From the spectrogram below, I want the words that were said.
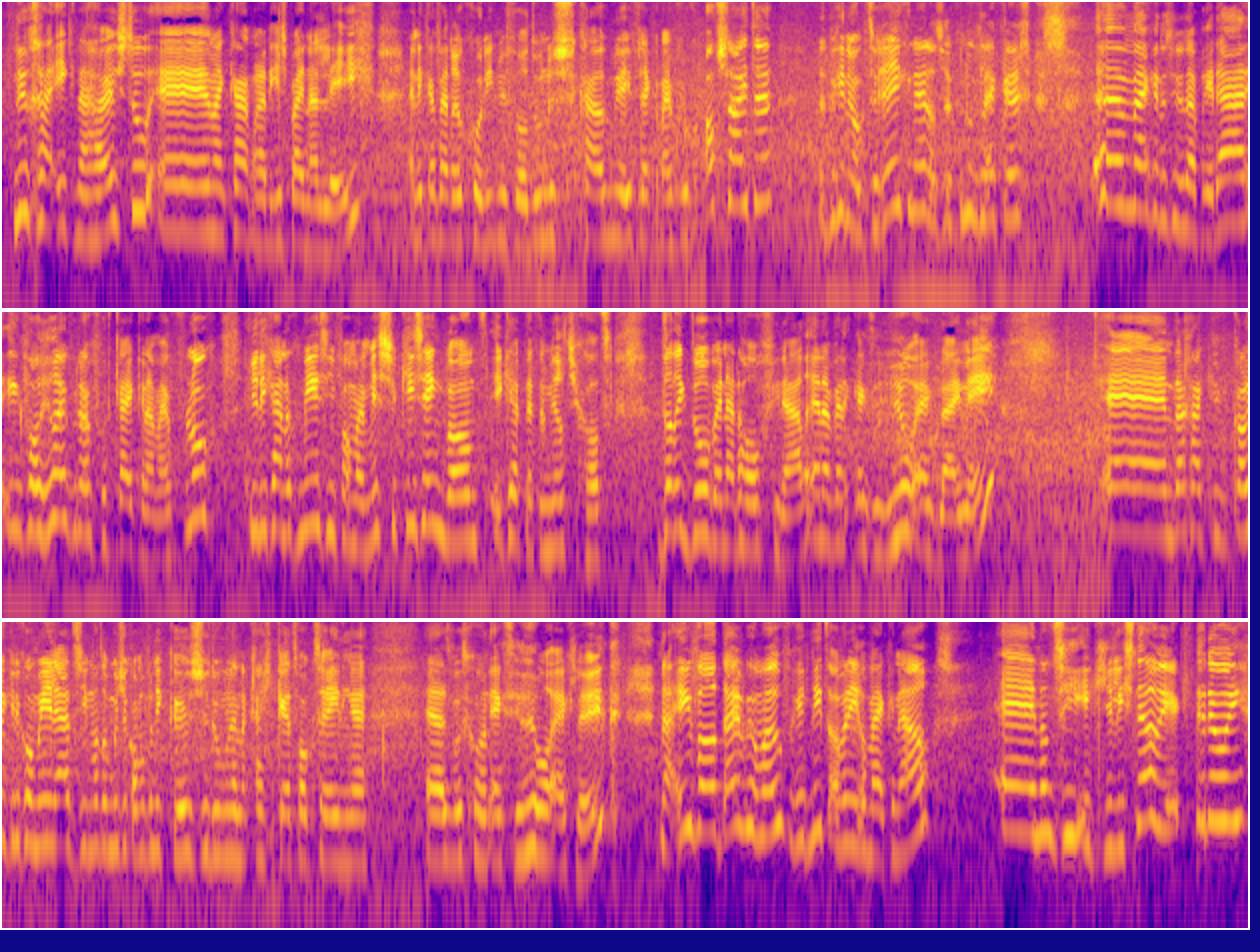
Nu ga ik naar huis toe en mijn camera die is bijna leeg. En ik ga verder ook gewoon niet meer veel doen. Dus ik ga ook nu even lekker mijn vlog afsluiten. Het begint ook te regenen, dat is ook genoeg lekker. Uh, wij gaan dus nu naar Breda. In ieder geval heel erg bedankt voor het kijken naar mijn vlog. Jullie gaan nog meer zien van mijn misverkiezing. Want ik heb net een mailtje gehad dat ik door ben naar de halve finale. En daar ben ik echt heel erg blij mee. En daar ga ik, kan ik jullie gewoon mee laten zien. Want dan moet je ook allemaal van die cursussen doen. En dan krijg je catwalk trainingen. En het wordt gewoon echt heel erg leuk. Nou, in ieder geval duimpje omhoog. Vergeet niet te abonneren op mijn kanaal. En dan zie ik jullie snel weer. Doei doei!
